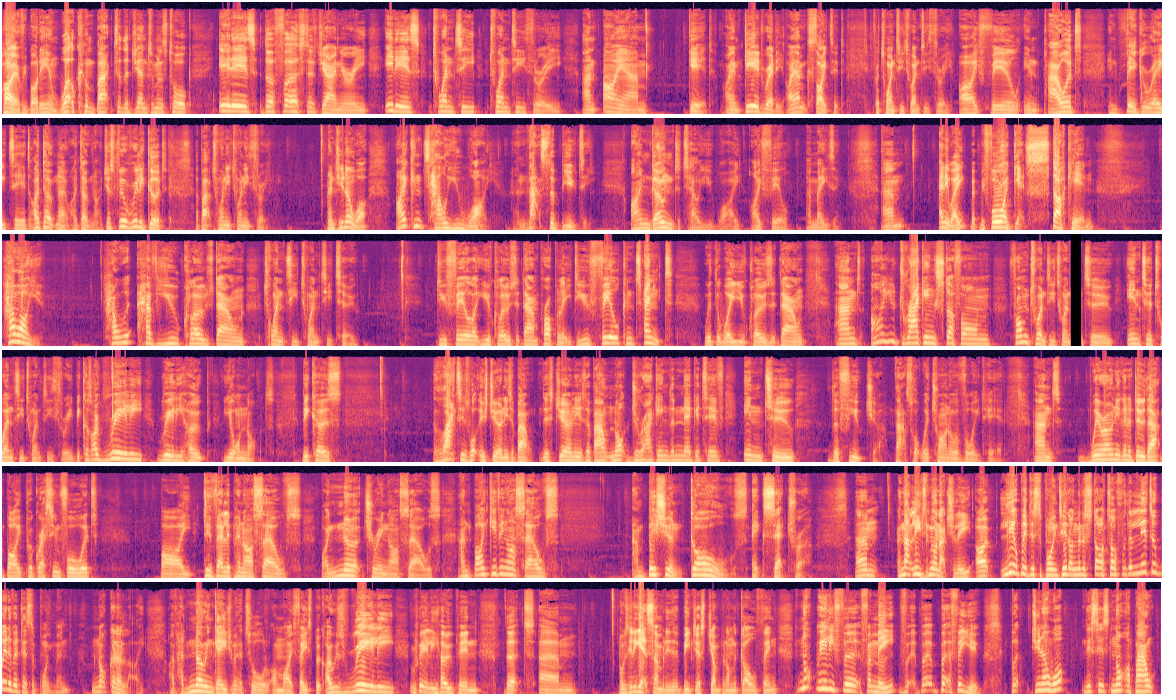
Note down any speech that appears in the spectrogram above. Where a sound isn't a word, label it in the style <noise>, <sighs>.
Hi, everybody, and welcome back to the Gentleman's Talk. It is the 1st of January, it is 2023, and I am geared. I am geared ready. I am excited for 2023. I feel empowered, invigorated. I don't know. I don't know. I just feel really good about 2023. And you know what? I can tell you why. And that's the beauty. I'm going to tell you why I feel amazing. Um, anyway, but before I get stuck in, how are you? How have you closed down 2022? Do you feel like you closed it down properly? Do you feel content with the way you've closed it down? And are you dragging stuff on from 2022 into 2023? Because I really, really hope you're not. Because that is what this journey is about. This journey is about not dragging the negative into the future. That's what we're trying to avoid here. And we're only going to do that by progressing forward, by developing ourselves, by nurturing ourselves, and by giving ourselves ambition, goals, etc. Um, and that leads me on actually. A little bit disappointed. I'm going to start off with a little bit of a disappointment not going to lie. I've had no engagement at all on my Facebook. I was really, <laughs> really hoping that. Um, I was going to get somebody that'd be just jumping on the goal thing. Not really for, for me, for, but, but for you. But do you know what? This is not about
